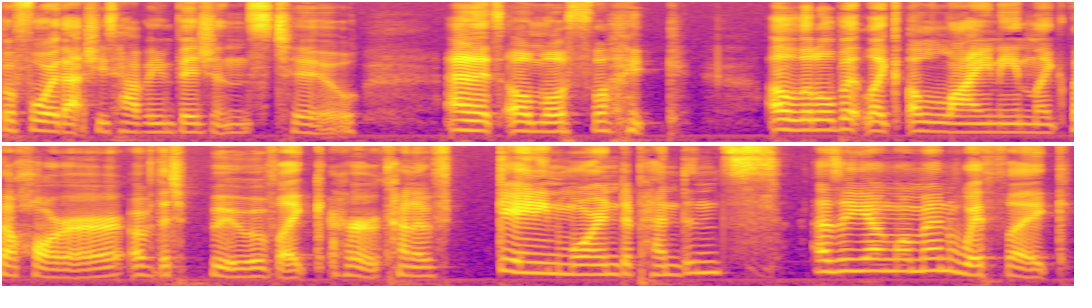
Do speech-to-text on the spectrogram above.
before that, she's having visions too, and it's almost like a little bit like aligning like the horror of the taboo of like her kind of gaining more independence as a young woman with like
